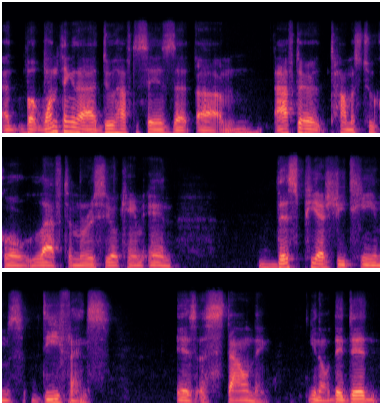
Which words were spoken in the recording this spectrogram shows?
And but one thing that I do have to say is that um, after Thomas Tuchel left and Mauricio came in, this PSG team's defense is astounding. You know, they did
